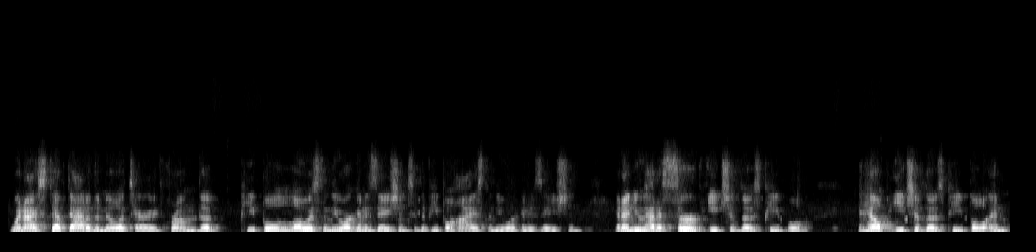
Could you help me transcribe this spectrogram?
when I stepped out of the military from the people lowest in the organization to the people highest in the organization. And I knew how to serve each of those people and help each of those people. And,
